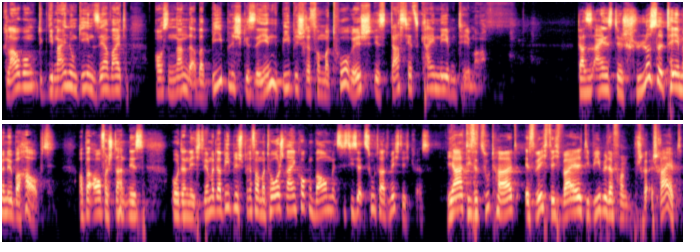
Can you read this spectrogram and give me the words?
glauben. Die Meinungen gehen sehr weit auseinander, aber biblisch gesehen, biblisch reformatorisch, ist das jetzt kein Nebenthema. Das ist eines der Schlüsselthemen überhaupt, ob er auferstanden ist oder nicht. Wenn wir da biblisch reformatorisch reingucken, warum ist diese Zutat wichtig, Chris? Ja, diese Zutat ist wichtig, weil die Bibel davon schreibt.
